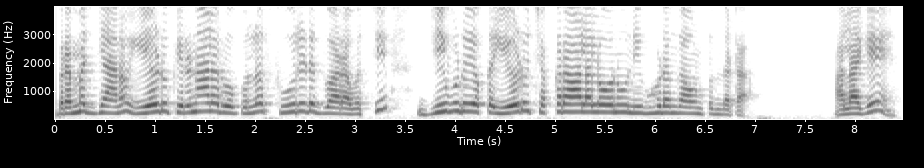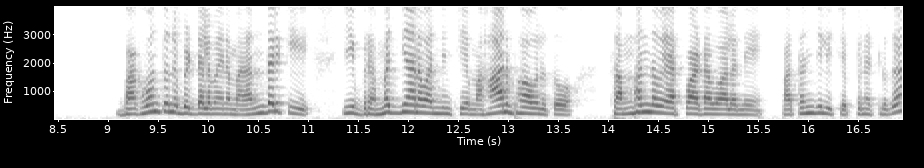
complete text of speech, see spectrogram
బ్రహ్మజ్ఞానం ఏడు కిరణాల రూపంలో సూర్యుడి ద్వారా వచ్చి జీవుడు యొక్క ఏడు చక్రాలలోనూ నిగూఢంగా ఉంటుందట. అలాగే భగవంతుని బిడ్డలమైన మనందరికీ ఈ బ్రహ్మజ్ఞానం అందించే మహానుభావులతో సంబంధం ఏర్పాటవ్వాలని పతంజలి చెప్పినట్లుగా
